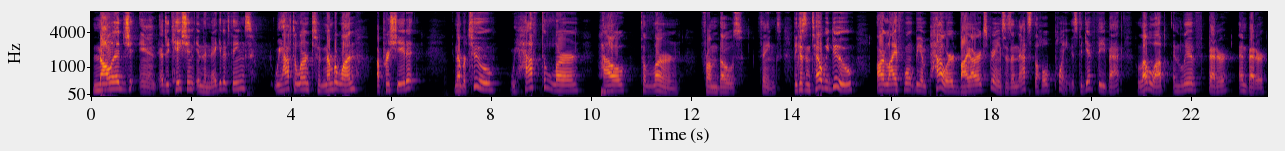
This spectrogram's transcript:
knowledge and education in the negative things, we have to learn to, number one, appreciate it. Number two, we have to learn how to learn from those things. Because until we do, our life won't be empowered by our experiences. And that's the whole point is to get feedback, level up, and live better and better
